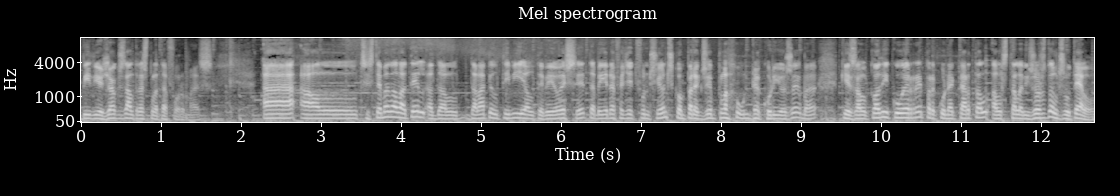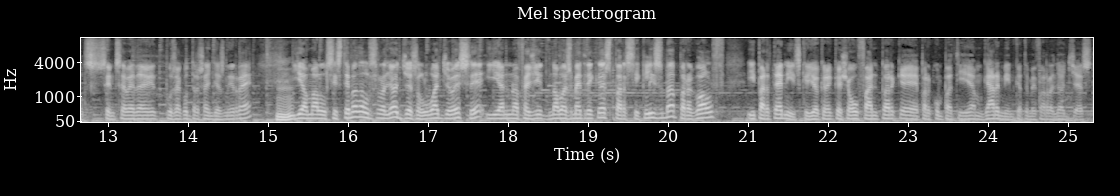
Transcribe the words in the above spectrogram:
videojocs d'altres plataformes. Uh, el sistema de la tel, del, de l'Apple TV i el tvOS també hi han afegit funcions com per exemple una curiosa que és el codi QR per connectar-te'l als televisors dels hotels sense haver de posar contrasenyes ni res mm. i amb el sistema dels rellotges el WatchOS hi han afegit noves mètriques per ciclisme, per golf i per tennis que jo crec que això ho fan perquè per competir amb Garmin que també fa rellotges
